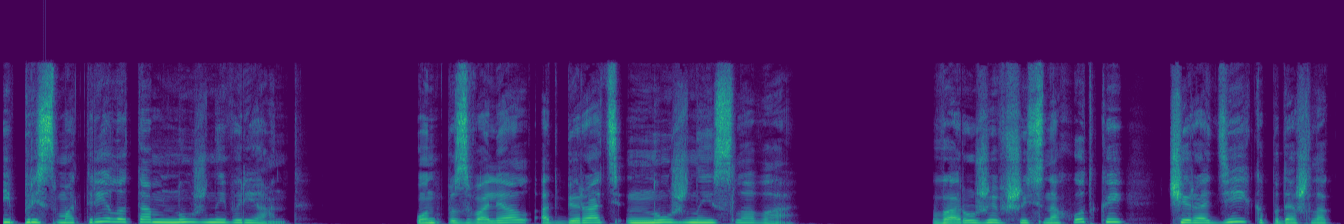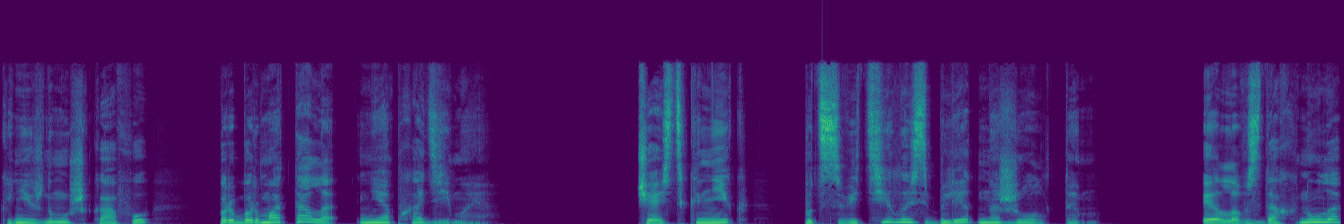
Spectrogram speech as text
и присмотрела там нужный вариант. Он позволял отбирать нужные слова. Вооружившись находкой, чародейка подошла к книжному шкафу, пробормотала необходимое. Часть книг подсветилась бледно-желтым. Элла вздохнула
